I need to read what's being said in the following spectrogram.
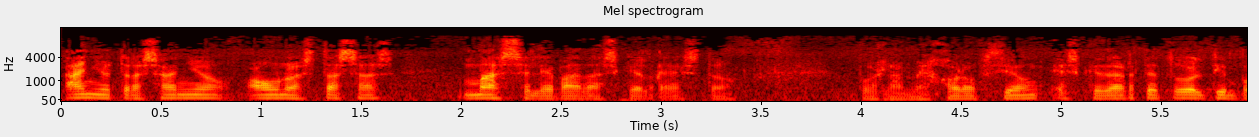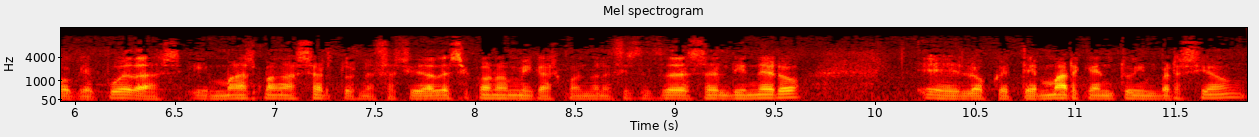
año tras año a unas tasas más elevadas que el resto? Pues la mejor opción es quedarte todo el tiempo que puedas y más van a ser tus necesidades económicas cuando necesites el dinero eh, lo que te marque en tu inversión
